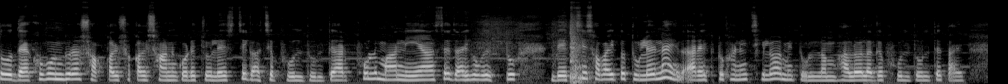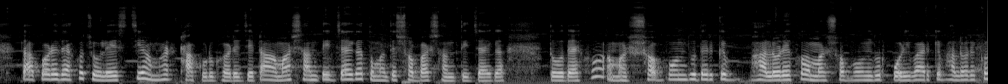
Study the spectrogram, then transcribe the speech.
তো দেখো বন্ধুরা, সকাল সকাল স্নান করে চলে এসেছি গাছে ফুল তুলতে। আর ফুল মা নিয়ে আসে, যাই হোক একটু দেখছি, সবাই তো তুলে নেয়, আর একটুখানি ছিল, আমি তুললাম, ভালো লাগে ফুল তুলতে তাই। তারপরে দেখো চলে এসেছি আমার ঠাকুর ঘরে, যেটা আমার শান্তির জায়গা, তোমাদের সবার শান্তির জায়গা। তো দেখো, আমার সব বন্ধুদেরকে ভালো রেখো, আমার সব বন্ধুর পরিবারকে ভালো রেখো,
